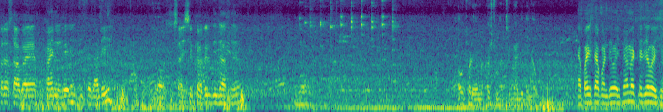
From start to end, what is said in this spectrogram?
સરસ આ ભાઈ ફાઇનલ લઈ લીધી છે ગાડી. સહી સિક્કા કરી દીધા છે. જો. આવું થોડી એમાં કસ્ટમર છે ગાડી લઈને આવું પૈસા પણ દેવાય પેમેન્ટ દેવાય છે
